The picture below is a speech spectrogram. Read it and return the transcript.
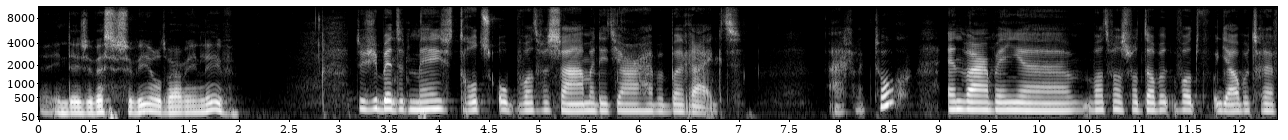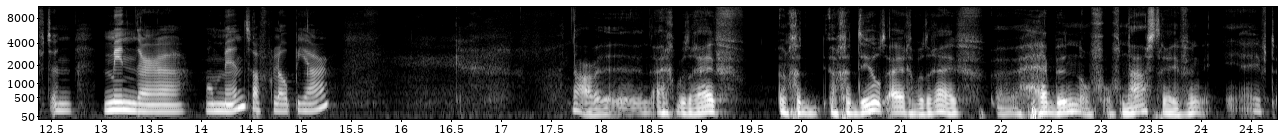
uh, in deze westerse wereld waar we in leven. Dus je bent het meest trots op wat we samen dit jaar hebben bereikt. Eigenlijk toch? En waar ben je, wat was wat, dat, wat jou betreft een minder moment afgelopen jaar? Nou, een eigen bedrijf een, gedeeld eigen bedrijf uh, hebben of, of nastreven heeft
